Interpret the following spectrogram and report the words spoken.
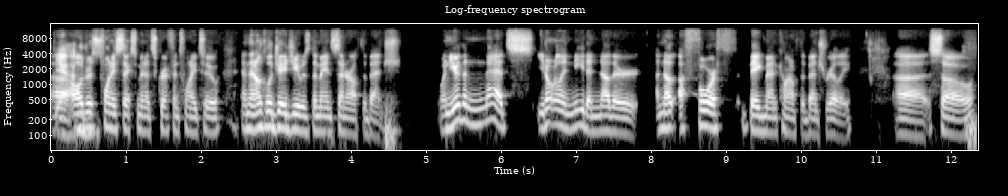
Uh, yeah. Aldridge 26 minutes, Griffin 22, and then Uncle JG was the main center off the bench when you're the Nets, you don't really need another another a fourth big man coming off the bench, really. Uh, so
